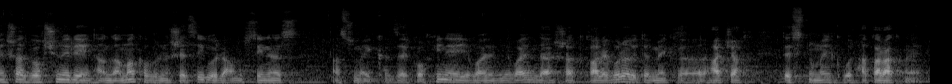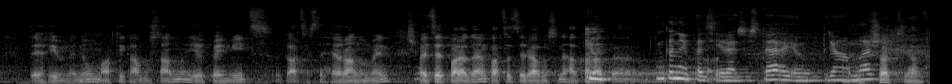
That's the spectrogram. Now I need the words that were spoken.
Այս շատ ողջունելի էին հանգամանքը, որ նշեցիք, որ ամուսինս ասում եք ձեր կողքին է եւ այլն եւ այլն դա շատ կարեւոր է, որովհետեւ մենք հաճախ տեսնում ենք, որ հակառակն է տեղի ունենում, մարդիկ ամուսնանում են եւ բեմից կարծես թե հեռանում են, բայց այդ պարագայում կարծես ձեր ամուսինը հակառակը։ Ինքը նույնպես երաժիշտ է, այո, դրա համար շատ լավ։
